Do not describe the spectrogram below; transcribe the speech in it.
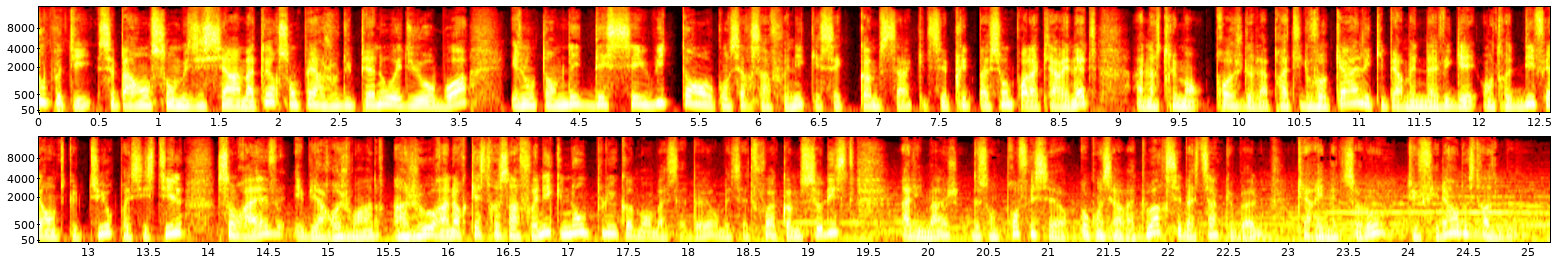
Tout petit, ses parents sont musiciens amateurs, son père joue du piano et du hautbois. Ils l'ont emmené dès ses 8 ans au concert symphonique et c'est comme ça qu'il s'est pris de passion pour la clarinette, un instrument proche de la pratique vocale et qui permet de naviguer entre différentes cultures, précise-t-il. Son rêve est bien rejoindre un jour un orchestre symphonique, non plus comme ambassadeur, mais cette fois comme soliste, à l'image de son professeur au conservatoire, Sébastien Kubel, clarinette solo du Filard de Strasbourg.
